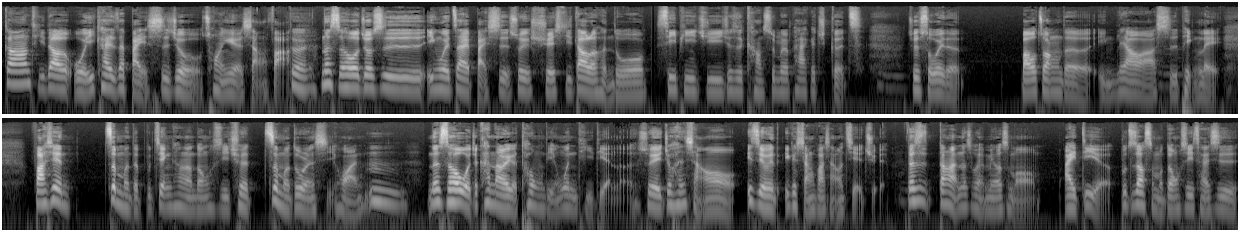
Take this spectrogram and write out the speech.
刚刚提到，我一开始在百事就有创业的想法。对，那时候就是因为在百事，所以学习到了很多 CPG，就是 Consumer Packaged Goods，就是所谓的。包装的饮料啊，食品类，发现这么的不健康的东西，却这么多人喜欢。嗯，那时候我就看到了一个痛点、问题点了，所以就很想要，一直有一个想法想要解决。但是当然那时候也没有什么 idea，不知道什么东西才是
